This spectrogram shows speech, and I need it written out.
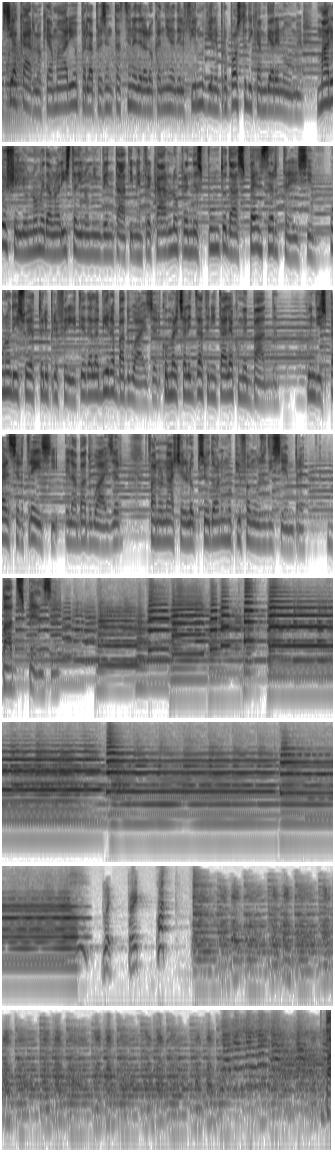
Sia a Carlo che a Mario per la presentazione della locandina del film viene proposto di cambiare nome. Mario sceglie un nome da una lista di nomi inventati, mentre Carlo prende spunto da Spencer Tracy, uno dei suoi attori preferiti, e dalla birra Budweiser, commercializzata in Italia come Bud. Quindi Spencer Tracy e la Budweiser fanno nascere lo pseudonimo più famoso di sempre, Bud Spencer.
